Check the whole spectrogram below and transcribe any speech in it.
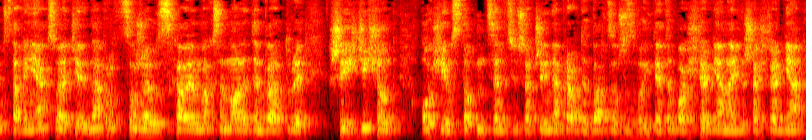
ustawieniach. Słuchajcie, na procesorze uzyskałem maksymalne temperatury 68 stopni Celsjusza, czyli naprawdę bardzo przyzwoite. To była średnia, najwyższa średnia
